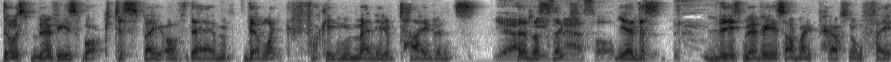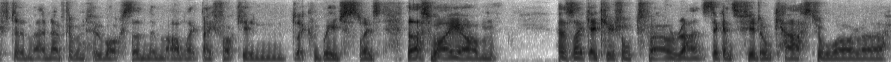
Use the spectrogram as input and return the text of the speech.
those movies work despite of them. They're like fucking many tyrants. Yeah, They're just an like asshole. yeah, this these movies are my personal fiefdom, and everyone who works on them are like my fucking like wage slaves. That's why um his like occasional Twitter rants against Fidel Castro are uh,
